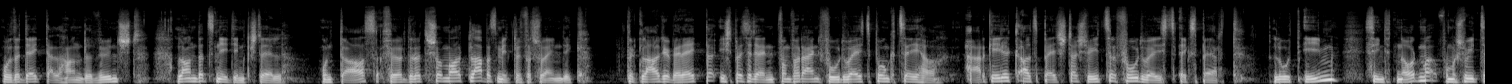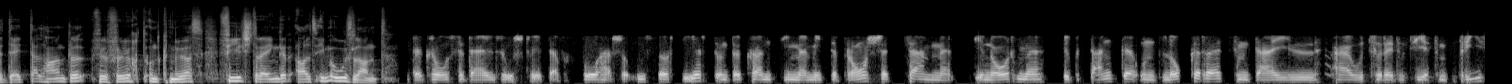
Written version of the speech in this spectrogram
wo der Detailhandel wünscht, landet es nicht im Gestell. Und das fördert schon mal die Lebensmittelverschwendung. Der Claudio Beretta ist Präsident vom Verein foodwaste.ch. Er gilt als bester Schweizer Foodwaste-Experte. Laut ihm sind die Normen vom Schweizer Detailhandel für Früchte und Gemüse viel strenger als im Ausland. Der große Teil sonst wird einfach vorher schon aussortiert und da könnte man mit der Branche zusammen die Normen überdenken und lockern, zum Teil auch zu reduziertem Preis,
